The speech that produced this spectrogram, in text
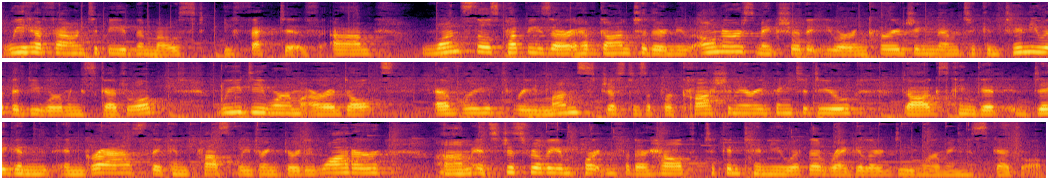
we have found to be the most effective. Um, once those puppies are have gone to their new owners, make sure that you are encouraging them to continue with the deworming schedule. We deworm our adults every three months just as a precautionary thing to do. Dogs can get dig in, in grass, they can possibly drink dirty water. Um, it's just really important for their health to continue with a regular deworming schedule.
